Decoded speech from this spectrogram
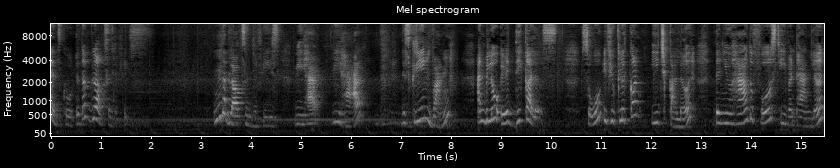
let's go to the blocks interface in the blocks interface we have we have the screen one and below it the colors. So if you click on each color then you have the first event handler.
